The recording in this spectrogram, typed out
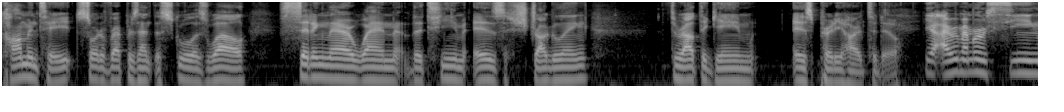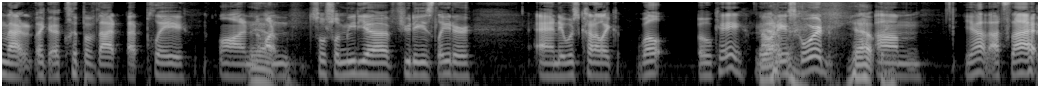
commentate, sort of represent the school as well. Sitting there when the team is struggling throughout the game is pretty hard to do. Yeah, I remember seeing that like a clip of that at play on yeah. on social media a few days later, and it was kind of like, well, okay, Mount yeah. scored. yeah. Um, yeah, that's that.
